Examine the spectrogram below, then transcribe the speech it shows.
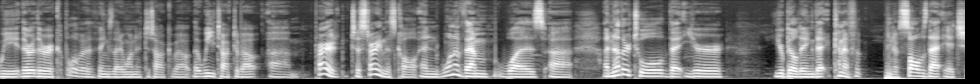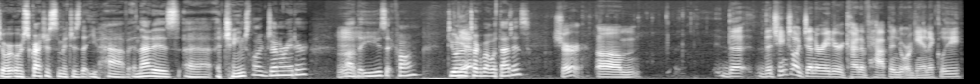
we there there were a couple of other things that I wanted to talk about that we talked about um, prior to starting this call, and one of them was uh, another tool that you're you're building that kind of you know solves that itch or, or scratches some itches that you have, and that is uh, a changelog generator uh, that you use at Kong. Do you want Hmm. Yeah. to talk about what that is? Sure. Um, the the changelog generator kind of happened organically.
